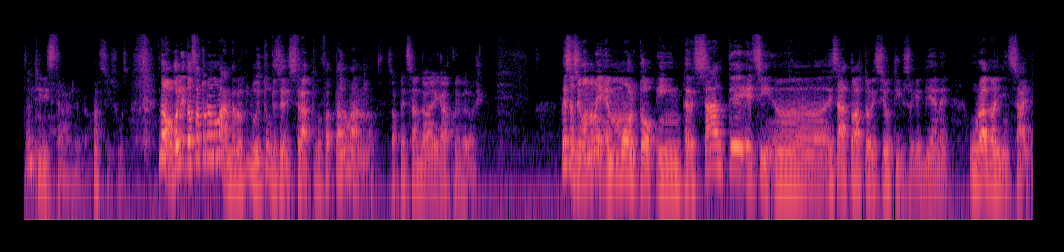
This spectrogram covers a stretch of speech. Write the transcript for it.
Non ti distrarre, però. Ah, sì, scusa. No, volete, ho fatto una domanda, però tu, tu ti sei distratto. Ti ho fatto una domanda. Sto pensando ai calcoli veloci. Questo secondo me è molto interessante e sì, uh, esatto, altro che Sea Tips che viene urlato agli insider.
